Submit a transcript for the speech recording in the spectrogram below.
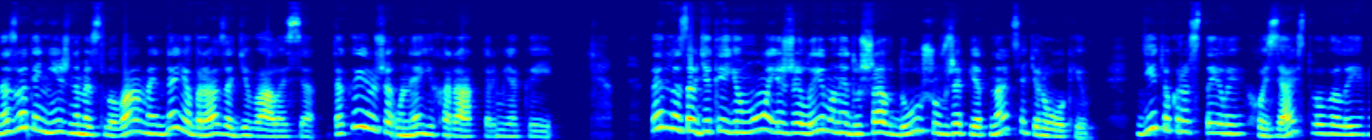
назвати ніжними словами, де й образа дівалася. Такий уже у неї характер м'який. Певно, завдяки йому і жили вони душа в душу вже 15 років. Діток ростили, хозяйство вели.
